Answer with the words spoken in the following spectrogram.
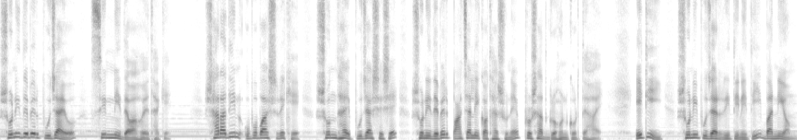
শনিদেবের পূজায়ও সিন্নি দেওয়া হয়ে থাকে। সারাদিন উপবাস রেখে সন্ধ্যায় পূজা শেষে শনিদেবের পাঁচালি কথা শুনে প্রসাদ গ্রহণ করতে হয়। এটি শনি পূজার রীতিনীতি বা নিয়ম।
